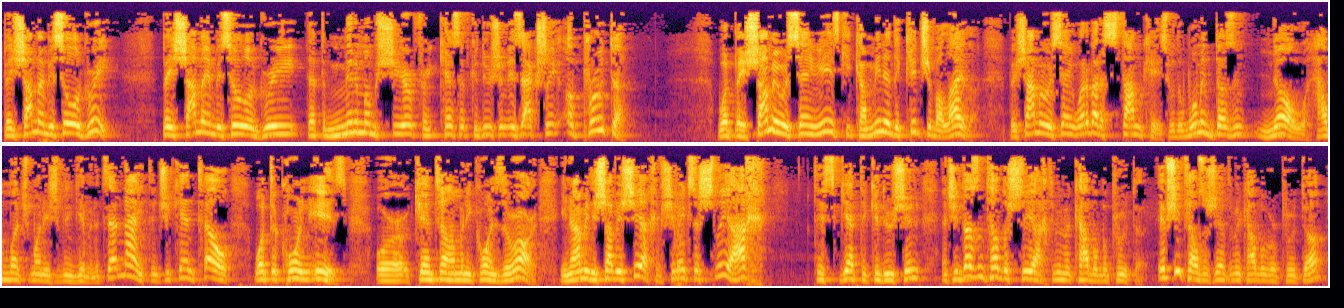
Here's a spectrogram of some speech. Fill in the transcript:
Beisham and Bisil agree. Beisham and Bisil agree that the minimum shiur for Kesef Kedushin is actually a pruta. What Beishami was saying is, Ki kamina de kitcha balayla. Beishami was saying, what about a stam case where the woman doesn't know how much money she's been given? It's at night and she can't tell what the coin is or can't tell how many coins there are. Inami de If she makes a shliach, to get the kedushin, and she doesn't tell the shliach to be mekabel b'pruta. If she tells the shliach to be mekabel b'pruta,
